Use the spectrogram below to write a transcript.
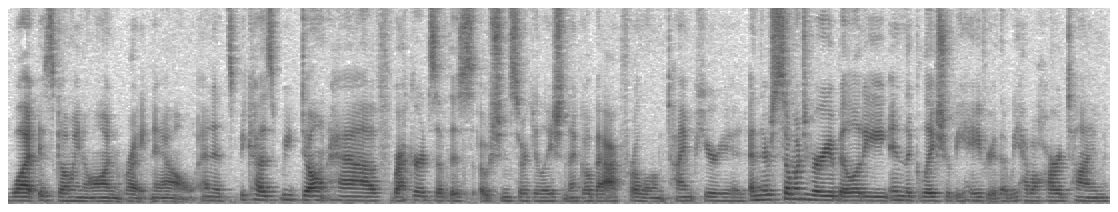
what is going on right now. And it's because we don't have records of this ocean circulation that go back for a long time period. And there's so much variability in the glacier behavior that we have a hard time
